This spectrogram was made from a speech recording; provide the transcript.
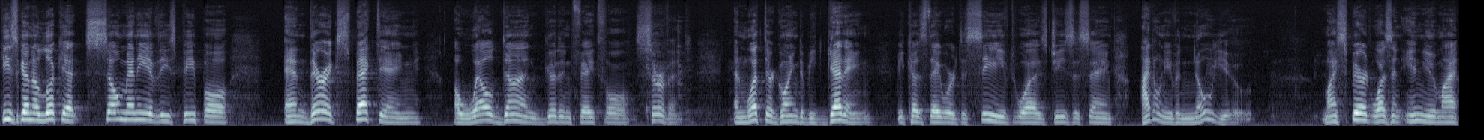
he's going to look at so many of these people and they're expecting a well done, good and faithful servant. And what they're going to be getting because they were deceived was Jesus saying, I don't even know you. My spirit wasn't in you. My,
